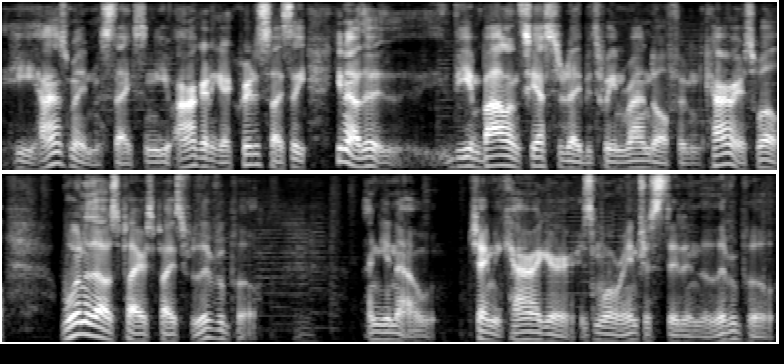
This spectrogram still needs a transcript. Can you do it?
he has made mistakes and you are going to get criticised. Like, you know, the, the imbalance yesterday between Randolph and Karius, well, one of those players plays for Liverpool. Hmm. And, you know, Jamie Carragher is more interested in the Liverpool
